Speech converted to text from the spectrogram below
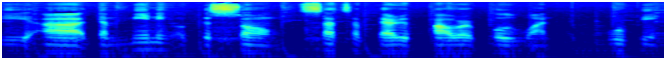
the uh, the meaning of the song, such a very powerful one moving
